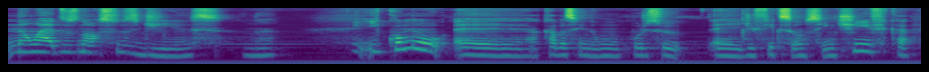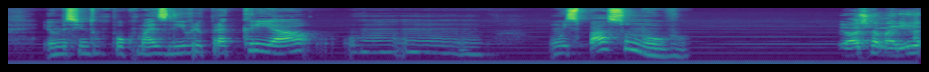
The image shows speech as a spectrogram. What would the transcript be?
não é dos nossos dias, né? E como é, acaba sendo um curso é, de ficção científica, eu me sinto um pouco mais livre para criar um, um, um espaço novo eu acho que a Marília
